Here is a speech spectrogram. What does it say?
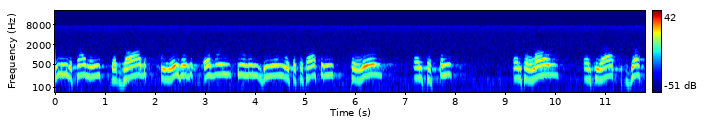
You mean to tell me that God created every human being with the capacity to live and to think and to love and to act just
